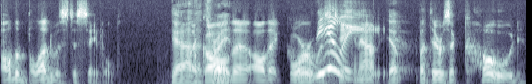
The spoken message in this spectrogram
all the blood was disabled. yeah, like that's all right. the all that gore was Really? taken out. Yep. But there was a code,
